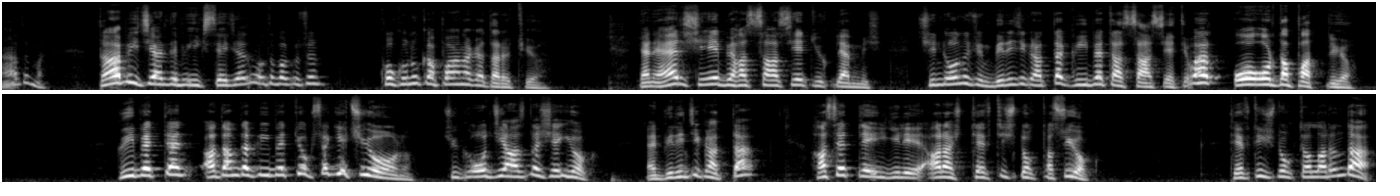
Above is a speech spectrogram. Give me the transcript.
Anladın mı? Daha bir içeride bir XTC o da bakıyorsun kokunun kapağına kadar ötüyor. Yani her şeye bir hassasiyet yüklenmiş. Şimdi onun için birinci katta gıybet hassasiyeti var. O orada patlıyor. Gıybetten adamda gıybet yoksa geçiyor onu. Çünkü o cihazda şey yok. Yani birinci katta hasetle ilgili araç teftiş noktası yok. Teftiş noktalarında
